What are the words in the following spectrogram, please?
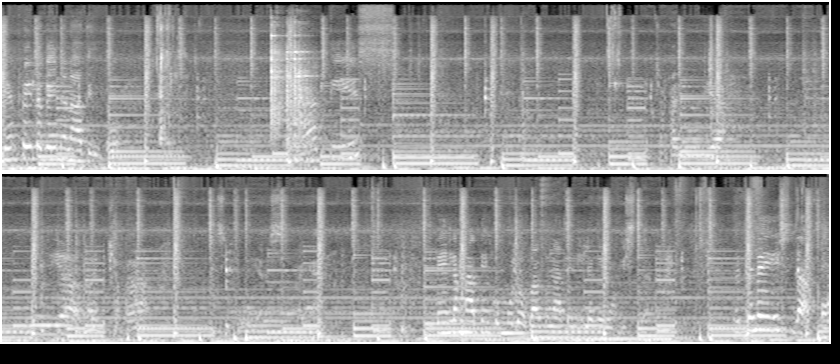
Siyempre, ilagay na natin to. Kamatis. At saka luya. Luya at saka sibuyas. Ayan. Hintayin lang natin kumulo bago natin ilagay yung isda. Ito na yung isda ko.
